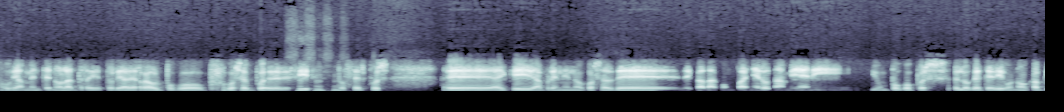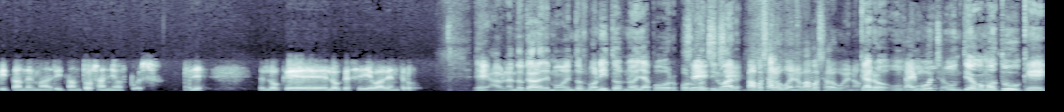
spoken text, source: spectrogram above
obviamente no la trayectoria de Raúl poco poco se puede decir. Entonces pues eh, hay que ir aprendiendo cosas de, cada compañero también y, y, un poco pues es lo que te digo no capitán del Madrid tantos años pues oye es lo que es lo que se lleva dentro eh, hablando, claro, de momentos bonitos, ¿no? Ya por, continuar. Vamos a lo bueno, vamos a lo bueno. Claro, un, Hay mucho. un tío como tú, que,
